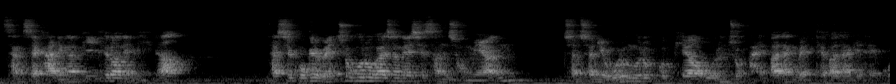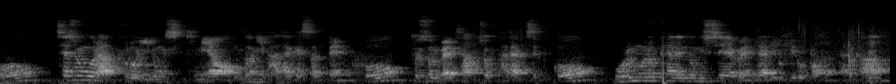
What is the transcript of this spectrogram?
상체 가능한 비틀어냅니다. 다시 고개 왼쪽으로 회전해 시선 정면 천천히 오른 무릎 굽혀 오른쪽 발바닥 매트 바닥에 대고 체중을 앞으로 이동시키며 엉덩이 바닥에서 뗀 후 두 손 매트 앞쪽 바닥 짚고 오른 무릎 펴는 동시에 왼다리 뒤로 뻗었다가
